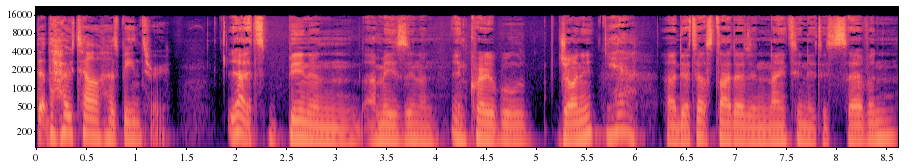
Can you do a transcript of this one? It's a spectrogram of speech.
that the hotel has been through. Yeah, it's been an amazing and incredible journey. Yeah. Uh, the hotel started in 1987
